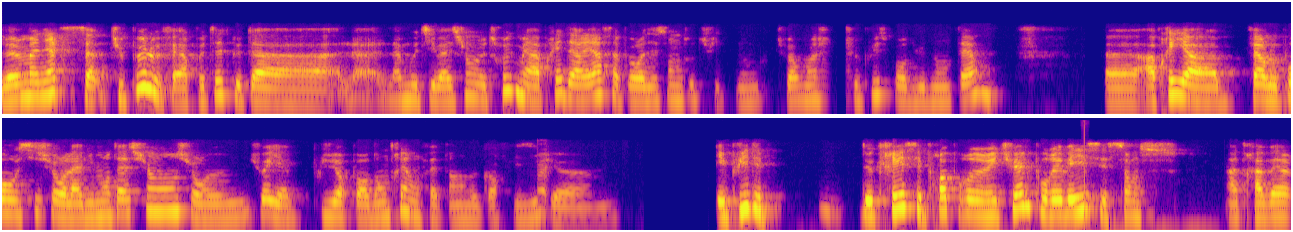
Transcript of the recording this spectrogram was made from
De la même manière que ça, tu peux le faire, peut-être que tu as la, la, motivation, le truc, mais après, derrière, ça peut redescendre tout de suite. Donc, tu vois, moi, je suis plus pour du long terme. Euh, après, il y a faire le point aussi sur l'alimentation, sur, euh, tu vois, il y a plusieurs ports d'entrée en fait, hein, le corps physique. Euh. Et puis de créer ses propres rituels pour éveiller ses sens à travers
